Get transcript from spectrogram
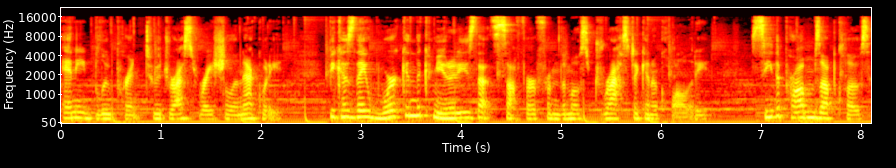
any blueprint to address racial inequity because they work in the communities that suffer from the most drastic inequality, see the problems up close,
